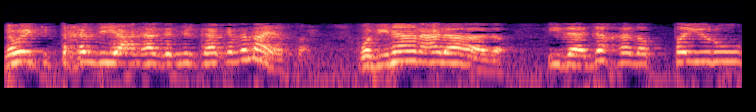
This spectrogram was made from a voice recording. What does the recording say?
نويت التخلي عن هذا الملك هكذا ما يصح. وبناء على هذا إذا دخل الطير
